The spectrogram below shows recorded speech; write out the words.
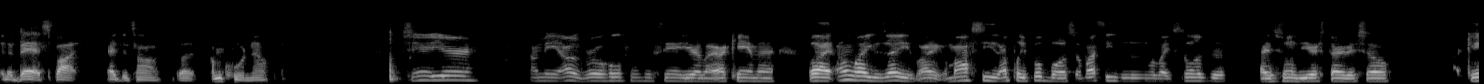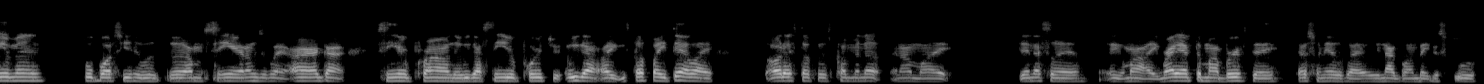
in a bad spot at the time. But I'm cool now. Senior year, I mean, I was real hopeful for senior year. Like I came in, but like unlike Zay, like my season, I play football, so my season was like soon as the like as soon as the year started. So I came in, football season was good. I'm a senior, I'm just like, all right, I got senior prom, then we got senior portrait, we got like stuff like that. Like all that stuff is coming up, and I'm like, then that's when like, my like right after my birthday, that's when it was like we're not going back to school.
